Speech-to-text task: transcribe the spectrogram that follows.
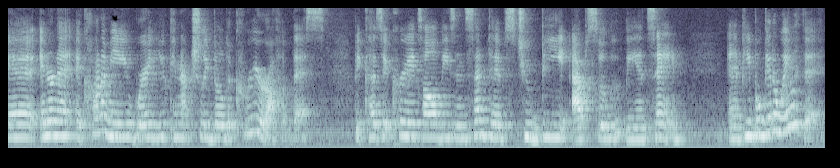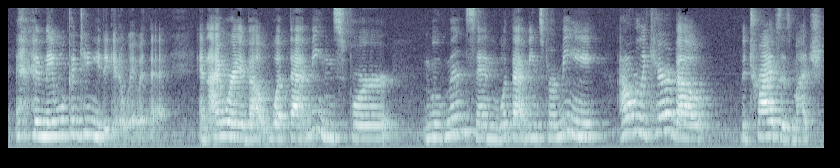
internet economy where you can actually build a career off of this because it creates all these incentives to be absolutely insane. And people get away with it, and they will continue to get away with it. And I worry about what that means for movements and what that means for me. I don't really care about the tribes as much.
